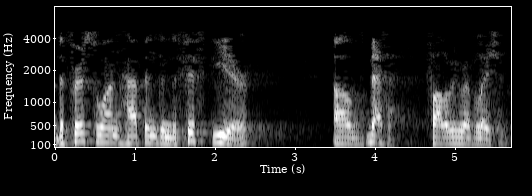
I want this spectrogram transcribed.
The first one happened in the fifth year of Ba'tha, following Revelation.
